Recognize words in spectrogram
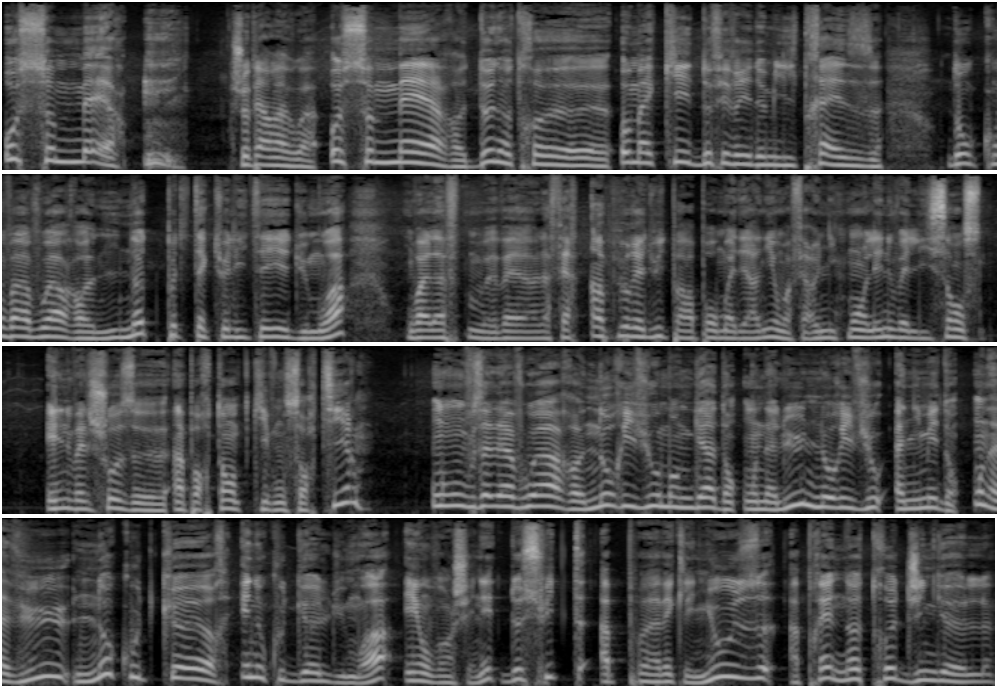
Au sommaire, je perds ma voix, au sommaire de notre euh, de février 2013, donc on va avoir euh, notre petite actualité du mois. On va, la, faire un peu réduite par rapport au mois dernier, on va faire uniquement les nouvelles licences et les nouvelles choses euh, importantes qui vont sortir. On, vous allez avoir nos reviews manga dans On a lu, nos reviews animés dans On a vu, nos coups de cœur et nos coups de gueule du mois, et on va enchaîner de suite avec les news après notre jingle.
